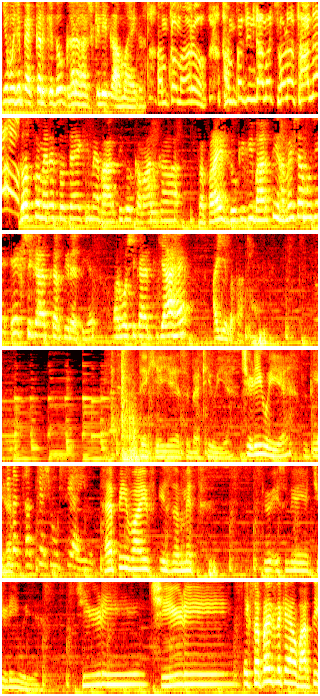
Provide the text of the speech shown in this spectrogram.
ये मुझे पैक करके दो घर हर्ष के लिए काम आएगा। हमको मारो हमको ज़िंदा मत छोड़ो सालो। दोस्तों मैंने सोचा है कि मैं भारती को कमाल का सरप्राइज़ दूँ क्योंकि भारती हमेशा मुझे एक शिकायत करती रहती है और वो शिकायत क्या है आइए बताते हैं। देखिए ये ऐसे बैठी हुई है चिड़ी हुई है क्योंकि मैं थक के शूट से आई हूँ। Happy wife is a myth क्यों इसलिए ये चिड़ी हुई है? चिड़ी चिड़ी। एक सरप्राइज़ लेके आओ भारती।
